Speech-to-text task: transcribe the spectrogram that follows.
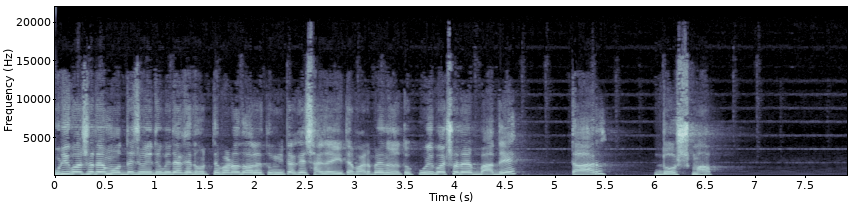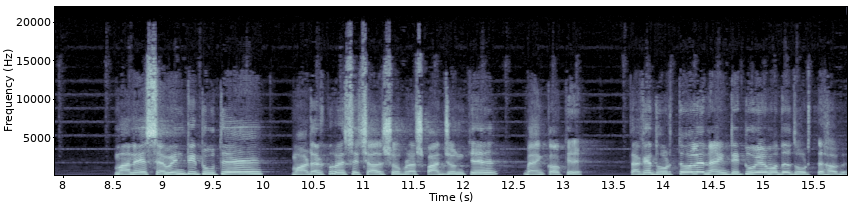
কুড়ি বছরের মধ্যে যদি তুমি তাকে ধরতে পারো, তাহলে তুমি তাকে সাজা দিতে পারবে না। তো কুড়ি বছরের বাদে তার দোষ মাপ। মানে সেভেন্টি টুতে মার্ডার করেছে চার্লস সোবরাস পাঁচজনকে ব্যাংককে। তাকে ধরতে হলে নাইনটি টু এর মধ্যে ধরতে হবে।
